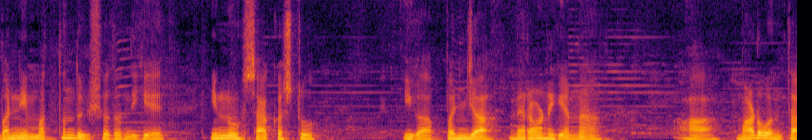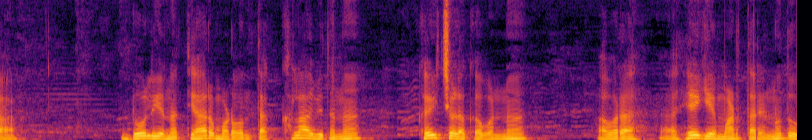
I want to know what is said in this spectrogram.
ಬನ್ನಿ ಮತ್ತೊಂದು ವಿಷಯದೊಂದಿಗೆ. ಇನ್ನೂ ಸಾಕಷ್ಟು ಈಗ ಪಂಜ ಮೆರವಣಿಗೆಯನ್ನು ಮಾಡುವಂಥ ಡೋಲಿಯನ್ನು ತಯಾರು ಮಾಡುವಂಥ ಕಲಾವಿದನ ಕೈಚಳಕವನ್ನು ಅವರ ಹೇಗೆ ಮಾಡ್ತಾರೆ ಅನ್ನೋದು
